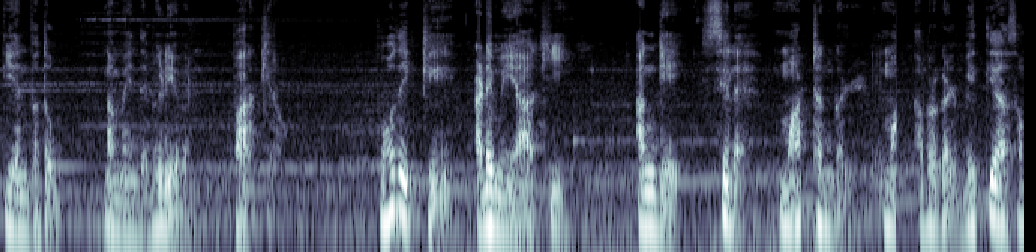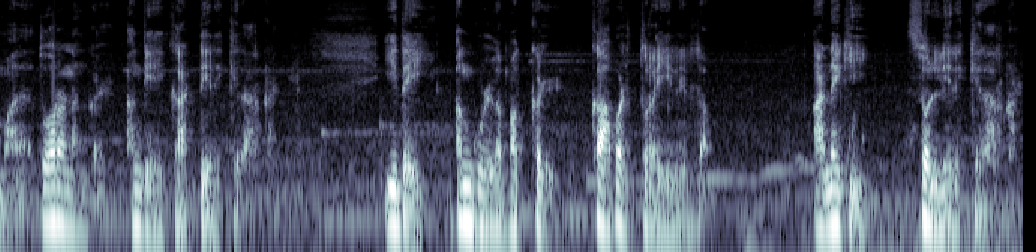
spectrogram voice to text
என்பதும் நம்ம இந்த வீடியோவில் பார்க்கிறோம். போதைக்கு அடிமையாகி அங்கே சில மாற்றங்கள் அவர்கள் வித்தியாசமான தோரணங்கள் அங்கே காட்டியிருக்கிறார்கள். இதை அங்குள்ள மக்கள் காவல்துறையினரிடம் அணுகி சொல்லியிருக்கிறார்கள்.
